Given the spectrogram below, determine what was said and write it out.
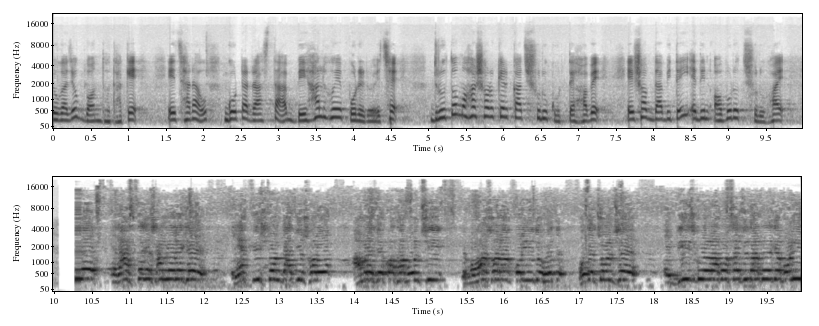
যোগাযোগ বন্ধ থাকে। এছাড়াও গোটা রাস্তা বেহাল হয়ে পড়ে রয়েছে। দ্রুত মহাসড়কের কাজ শুরু করতে হবে। এসব দাবিতেই এদিন অবরোধ শুরু হয়। রাস্তাকে সামনে রেখে একত্রিশ টন জাতীয় সড়ক, আমরা যে কথা বলছি মহাসড়ক পরিণত হতে চলছে। এই ব্রিজগুলোর অবস্থা যদি আপনাদেরকে বলি,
